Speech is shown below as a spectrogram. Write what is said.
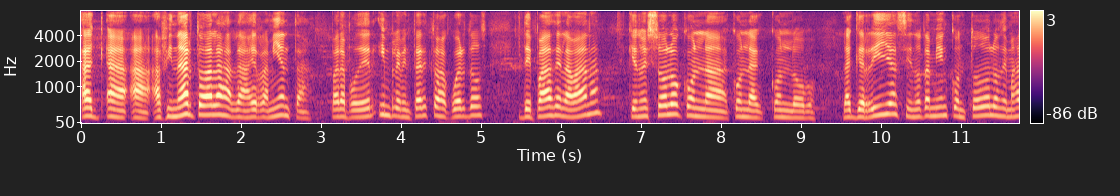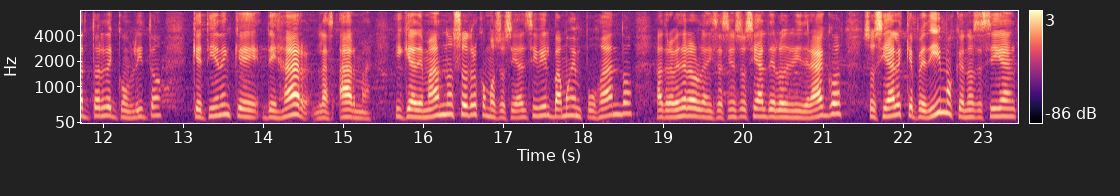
afinar todas las herramientas para poder implementar estos acuerdos de paz de La Habana que no es solo con, la, con, la, con las guerrillas, sino también con todos los demás actores del conflicto que tienen que dejar las armas y que además nosotros como sociedad civil vamos empujando a través de la organización social, de los liderazgos sociales que pedimos que no se sigan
